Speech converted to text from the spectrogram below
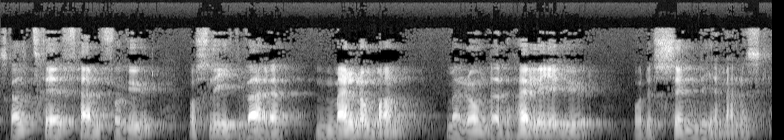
skal tre frem for Gud og slik være mellommann mellom den hellige Gud og det syndige mennesket.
